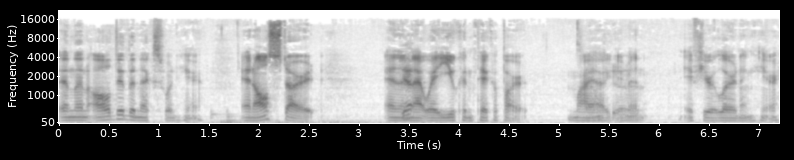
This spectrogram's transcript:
and then I'll do the next one here, and I'll start, and then Yep. that way you can pick apart my Sounds argument if you're learning here.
